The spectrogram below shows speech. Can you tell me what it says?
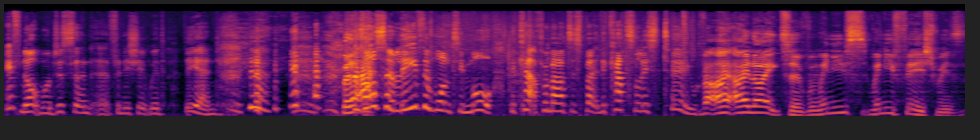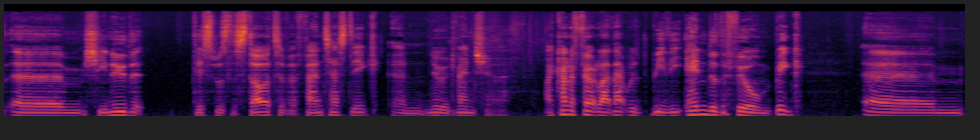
If not, we'll just uh, finish it with the end. but There's I, also leave them wanting more. The cat from outer space, the catalyst too. But I, I liked uh, but when you when you finish with um, she knew that this was the start of a fantastic and new adventure. I kind of felt like that would be the end of the film, big um,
